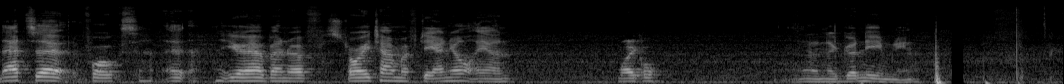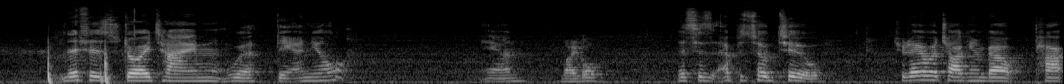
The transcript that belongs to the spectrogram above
That's it, folks. Uh you have been with Story Time with Daniel and, Michael, and a good evening. This is Story Time with Daniel and Michael, this is episode two. Today we're talking about po-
